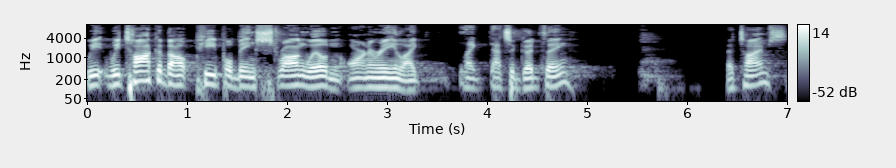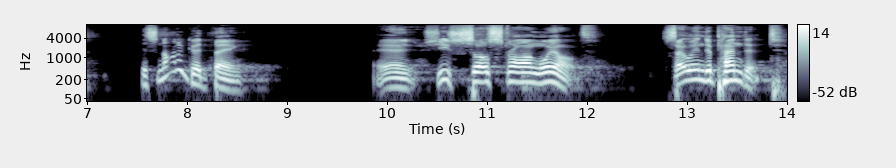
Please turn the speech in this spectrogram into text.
we, we talk about people being strong willed and ornery like, like that's a good thing at times? It's not a good thing. And she's so strong willed, so independent.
